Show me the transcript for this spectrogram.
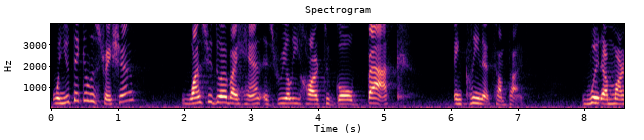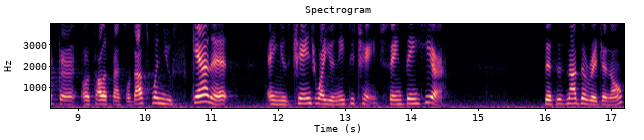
when you take illustration, once you do it by hand, it's really hard to go back and clean it sometimes with a marker or color pencil. That's when you scan it and you change what you need to change. Same thing here. This is not the original.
